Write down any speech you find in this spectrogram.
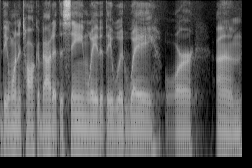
they want to talk about it the same way that they would whey or um,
